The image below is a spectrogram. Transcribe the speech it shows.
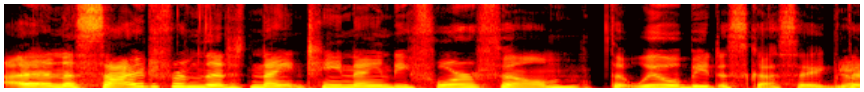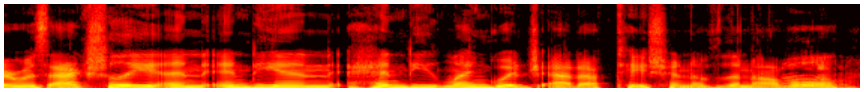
and aside from the 1994 film that we will be discussing, Yep. there was actually an Indian Hindi language adaptation of the novel Oh.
